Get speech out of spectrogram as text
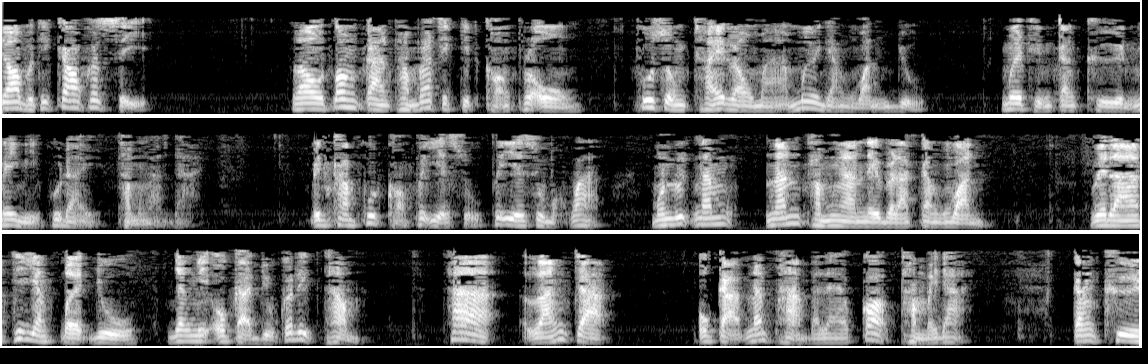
ยอห์นบทที่เก้าข้อสี่เราต้องการทำราชกิจของพระองค์ ผู้ทรงใช้เรามาเมื่อยังวันอยู่ เมื่อถึงกลางคืนไม่มีผู้ใดทำงานได้ เป็นคำพูดของพระเยซู พระเยซูบอกว่า มนุษย์นั้น นั้นทำงานในเวลากลางวัน เวลาที่ยังเปิดอยู่ยังมีโอกาสอยู่ก็รีบทำถ้าหลังจากโอกาสนั้นผ่านไปแล้วก็ทำไม่ได้ กลางคืน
